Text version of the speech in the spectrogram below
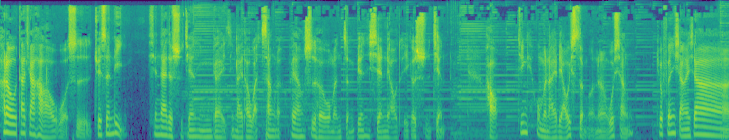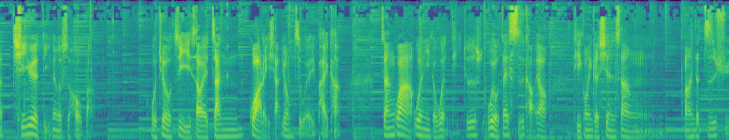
Hello，大家好，我是 Jason Lee。现在的时间应该已经来到晚上了，非常适合我们枕边闲聊的一个时间。好，今天我们来聊什么呢？我想就分享一下七月底那个时候吧，我就自己稍微占卦了一下，用紫薇牌卡占卦问一个问题，就是我有在思考要提供一个线上帮人家咨询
